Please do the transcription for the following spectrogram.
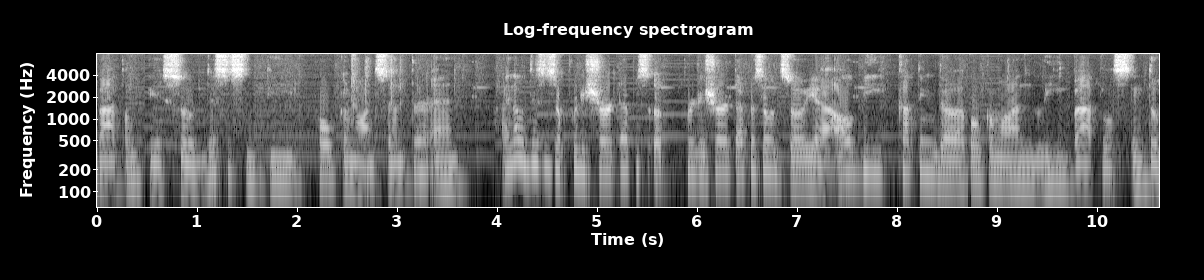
battle. Okay, so this is the Pokemon Center, and I know this is a pretty short episode, uh, pretty short episode, so yeah, I'll be cutting the Pokemon League battles into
